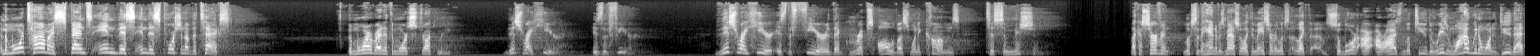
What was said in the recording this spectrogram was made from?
And the more time I spent in this, in this portion of the text, the more I read it, the more it struck me. This right here is the fear. This right here is the fear that grips all of us when it comes to submission. Like a servant looks at the hand of his master, like the maidservant looks like, so Lord, our, our eyes look to you. The reason why we don't want to do that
